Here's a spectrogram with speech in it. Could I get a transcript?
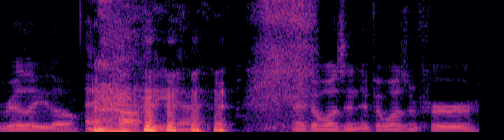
really though. and coffee. Yeah. if it wasn't if it wasn't for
